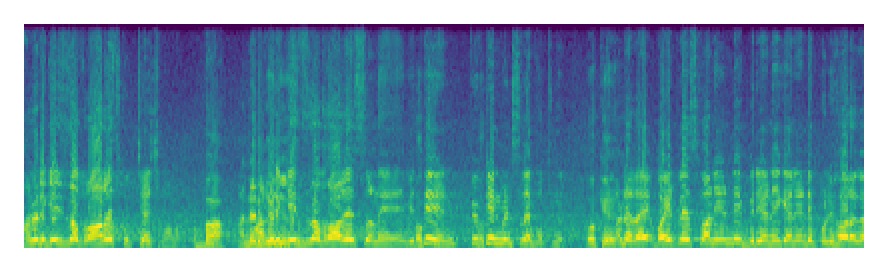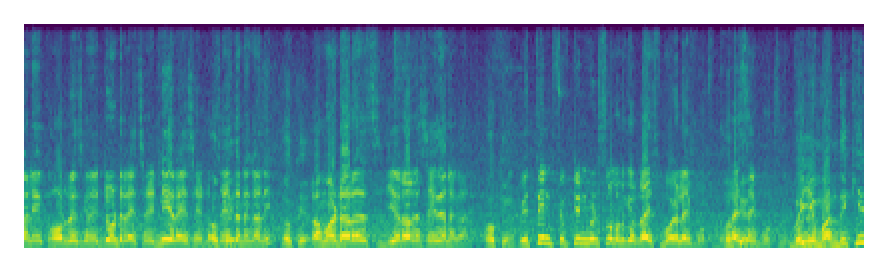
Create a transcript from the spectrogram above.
hundred kgs of raw rice cook చేయొచ్చు మనం. అబ్బా hundred kgs of raw rice within fifteen మినిట్స్లో అయిపోతుంది. ఓకే అంటే వైట్ రైస్ కానివ్వండి బిర్యానీ కానివ్వండి పులిహోర కానీ కవర్ రైస్ కానీ ఎటువంటి రైస్ ఎన్ని రైస్ ఐటమ్స్. ఏదైనా కానీ. టమాటా రైస్ జీరా రైస్ ఏదైనా కానీ. ఓకే విత్ ఇన్ ఫిఫ్టీన్ మినిట్స్లో మనకి రైస్ బాయిల్ అయిపోతుంది రైస్ అయిపోతుంది. వెయ్యి మందికి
